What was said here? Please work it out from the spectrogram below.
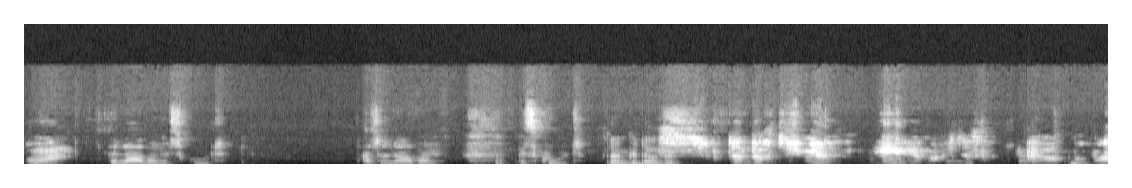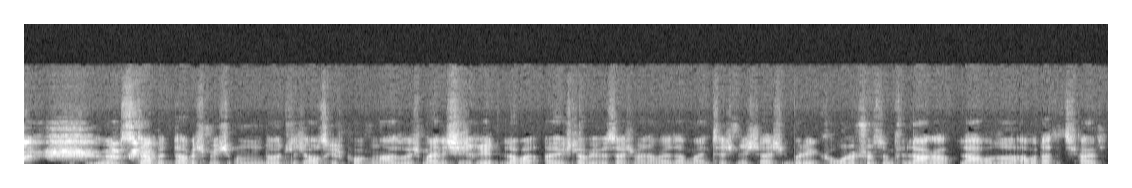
Und. Belabern ist gut. Also labern ist gut. Danke, danke. Dann dachte ich mir, hey, dann mache ich das einfach nochmal. Übrigens, da, da habe ich mich undeutlich ausgesprochen. Also ich meine, ich rede, aber äh, ich glaube, ihr wisst, was ich meine, aber da meinte ich nicht, dass ich über die Corona-Schutzimpfung labere, aber dass ich halt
